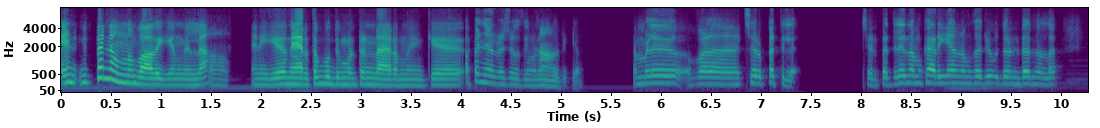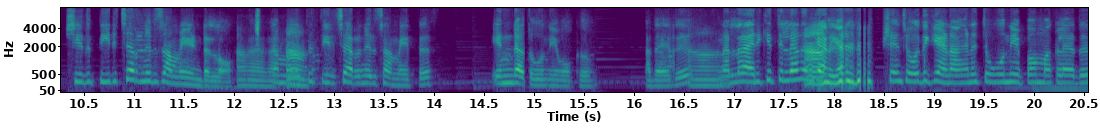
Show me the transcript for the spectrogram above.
എൻ- ഇപ്പൊ എന്നെ ഒന്നും ബാധിക്കുന്നില്ല. ആ. എനിക്ക് നേരത്തെ ബുദ്ധിമുട്ടുണ്ടായിരുന്നു. എനിക്ക് അപ്പൊ ഞാനൊരു ചോദ്യം കൂടെ ആ. ചോദിക്കാം. നമ്മൾ ചെറുപ്പത്തിൽ ചെറുപ്പത്തിൽ നമുക്കറിയാം നമുക്കൊരു ഇതുണ്ട് എന്നുള്ള പക്ഷെ ഇത് തിരിച്ചറിഞ്ഞൊരു സമയമുണ്ടല്ലോ. അതെ അതെ. ആ, തിരിച്ചറിഞ്ഞൊരു സമയത്ത് എന്താ തോന്നിയ മോക്ക്? അതായത്. നല്ലതായിരിക്കത്തില്ല എന്ന് എനിക്കറിയാം. പക്ഷെ ഞാൻ ചോദിക്കുകയാണ് അങ്ങനെ തോന്നിയപ്പോ മക്കളെ അത്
